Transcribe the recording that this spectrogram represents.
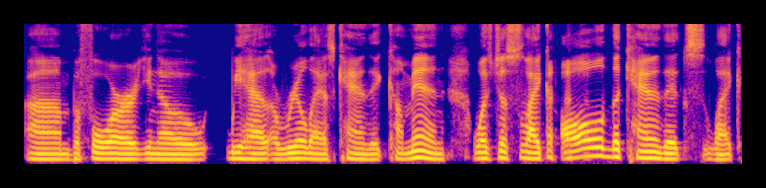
um, before you know we had a real ass candidate come in was just like all the candidates like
